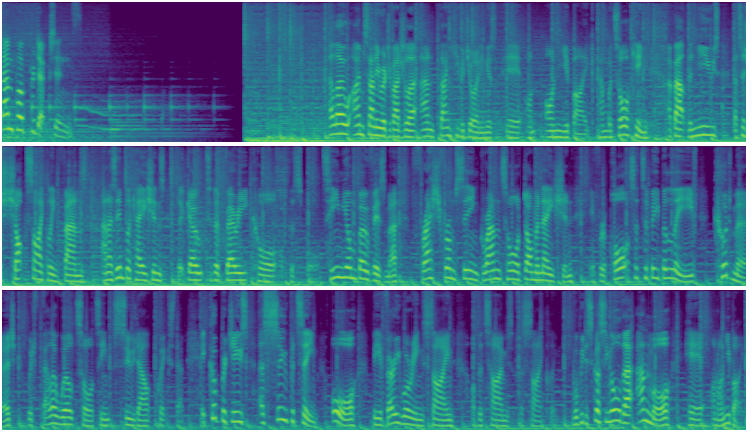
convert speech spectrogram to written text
San Pod Productions. Hello, I'm Sanny Rudravajhala, and thank you for joining us here on On Your Bike. And we're talking about the news that has shocked cycling fans and has implications that go to the very core of the sport. Team Jumbo Visma, fresh from seeing Grand Tour domination, if reports are to be believed, could merge with fellow World Tour team Soudal Quickstep. It could produce a super team or be a very worrying sign of the times for cycling. We'll be discussing all that and more here on On Your Bike.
